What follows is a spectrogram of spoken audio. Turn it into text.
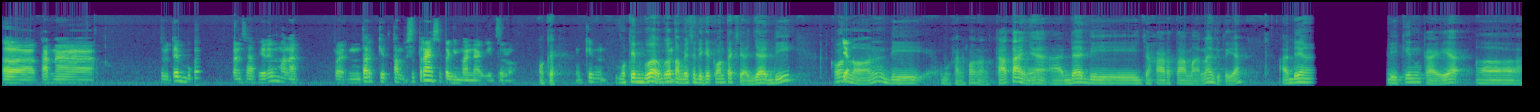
uh, karena sebetulnya bukan bukan self healing malah ntar kita tambah stres atau gimana gitu loh oke okay. mungkin mungkin gue gue tambah sedikit konteks ya jadi konon ya. di bukan konon katanya ada di Jakarta mana gitu ya ada yang bikin kayak uh,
